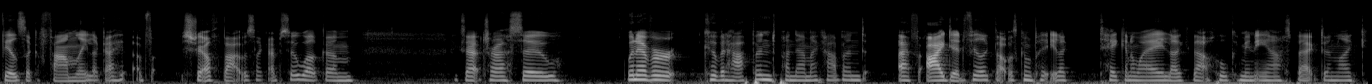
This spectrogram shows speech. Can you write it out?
feels like a family." Like I, I've- straight off the bat, I was like, "I'm so welcome," etc. So, whenever COVID happened, pandemic happened, I, f- I did feel like that was completely like taken away, like that whole community aspect, and like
